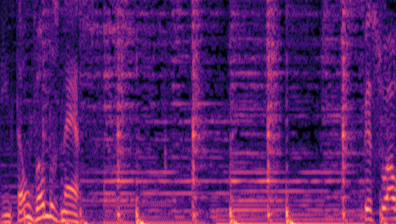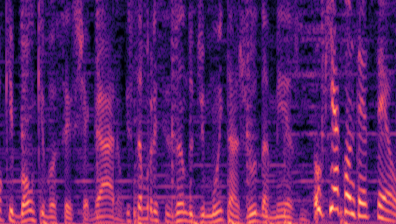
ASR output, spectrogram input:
Então vamos nessa. Pessoal, que bom que vocês chegaram. Estamos precisando de muita ajuda mesmo. O que aconteceu?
